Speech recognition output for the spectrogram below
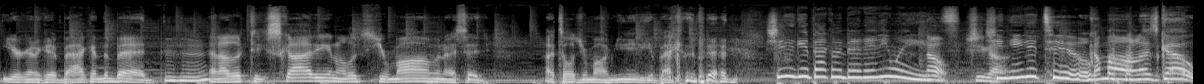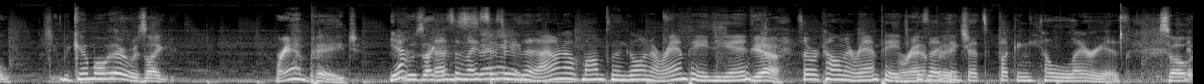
"You're gonna get back in the bed," Mm-hmm. and I looked at Scotty and I looked at your mom and I said, "I told your mom you need to get back in the bed. She didn't get back in the bed anyways. No, she got- she needed to. Come on, let's go." We came over there. It was like rampage. Yeah, it was like that's what my sister insane. said. I don't know if mom's gonna go on a rampage again. Yeah. So we're calling her rampage because I think Rampage. that's fucking hilarious. So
